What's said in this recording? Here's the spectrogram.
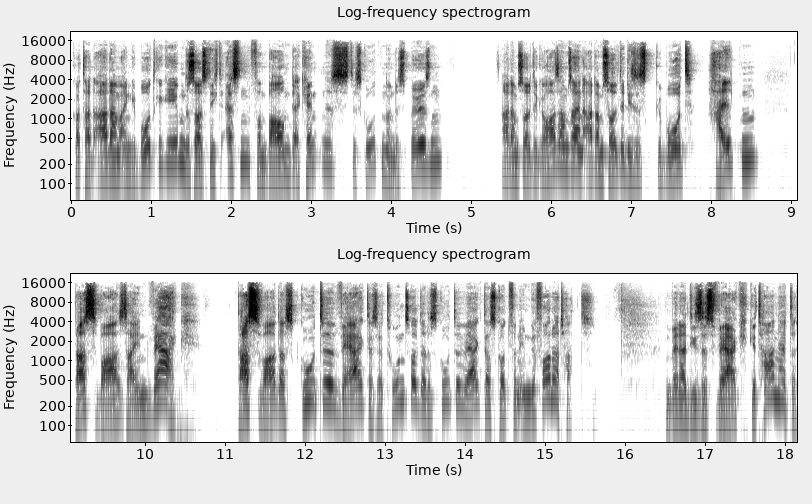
Gott hat Adam ein Gebot gegeben, du sollst nicht essen vom Baum der Erkenntnis des Guten und des Bösen. Adam sollte gehorsam sein, Adam sollte dieses Gebot halten. Das war sein Werk. Das war das gute Werk, das er tun sollte, das gute Werk, das Gott von ihm gefordert hat. Und wenn er dieses Werk getan hätte,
